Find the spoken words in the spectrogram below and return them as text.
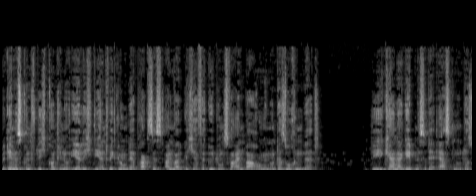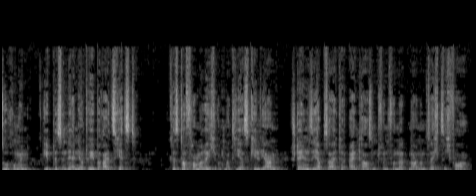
mit dem es künftig kontinuierlich die Entwicklung der Praxis anwaltlicher Vergütungsvereinbarungen untersuchen wird. Die Kernergebnisse der ersten Untersuchungen gibt es in der NJW bereits jetzt. Christoph Hommerich und Matthias Kilian stellen sie ab Seite 1569 vor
